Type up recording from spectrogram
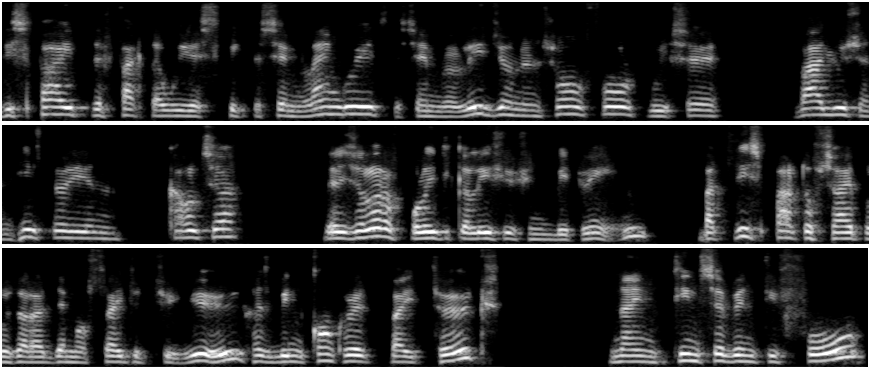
Despite the fact that we speak the same language, the same religion, and so forth, we share values and history and culture. There is a lot of political issues in between, but this part of Cyprus that I demonstrated to you has been conquered by Turks 1974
